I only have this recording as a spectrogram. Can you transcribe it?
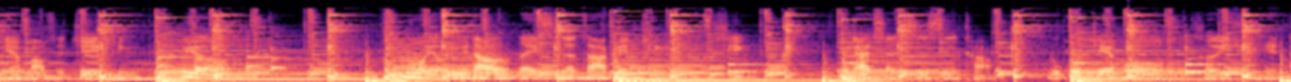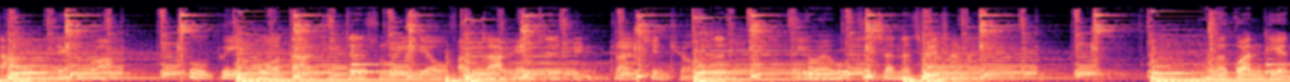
定要保持戒心。遇有若有遇到类似的诈骗情形，应该审视思考。如果接获可疑讯息，打电话。务必拨打警政署一六五反诈骗咨询专线求证，以维护自身的财产安全。的观点，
